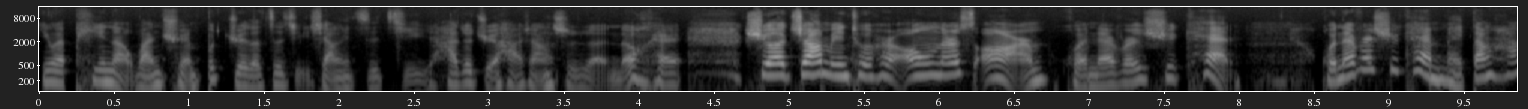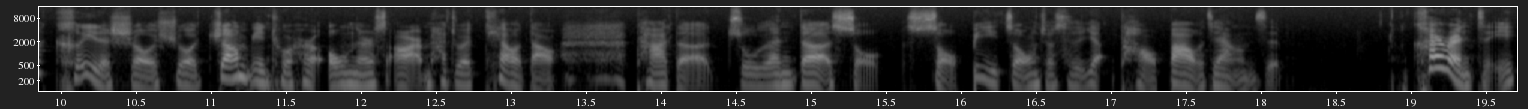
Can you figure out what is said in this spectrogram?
因为 Peanut 完全不觉得自己像一只鸡，他就觉得他像是人。OK，she'll jump into her owner's arm whenever she can。 Whenever she can，每当她可以的时候，she'll jump into her owner's arm，她就会跳到她的主人的手手臂中，就是要逃跑这样子。Currently,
